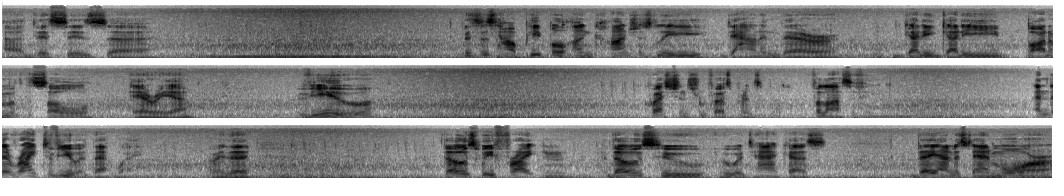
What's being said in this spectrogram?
Uh, this is uh, this is how people unconsciously, down in their gutty gutty bottom of the soul area, view questions from first principles, philosophy, and they're right to view it that way. I mean, those we frighten those who, who attack us, they understand more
